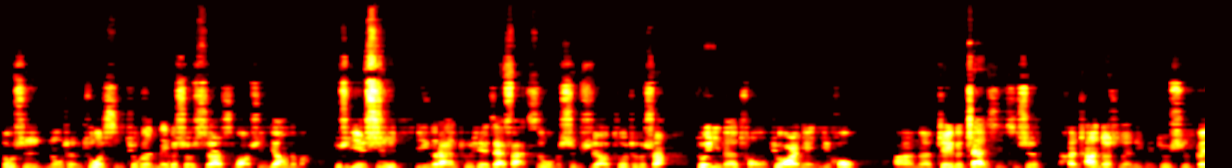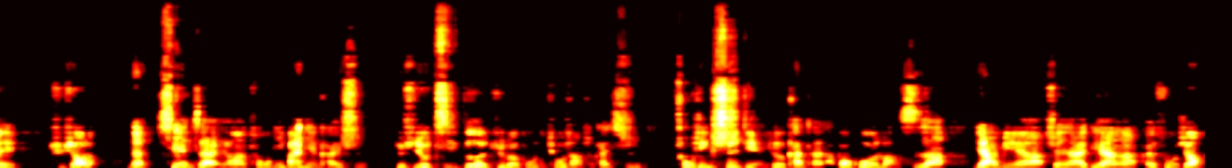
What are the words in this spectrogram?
都是弄成坐席，就跟那个时候希尔茨堡是一样的嘛，就是也是英格兰足协在反思我们是不是要做这个事儿。所以呢，从九二年以后啊，那这个战席其实很长一段时间里面就是被取消了。那现在啊，从一八年开始，就是有几个俱乐部的球场是开始重新试点这个看台，包括朗斯啊、亚眠啊、圣埃蒂安啊，还有索肖。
